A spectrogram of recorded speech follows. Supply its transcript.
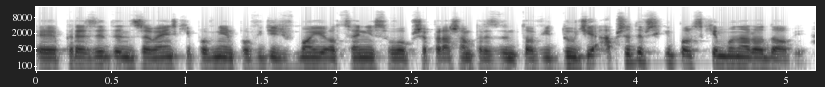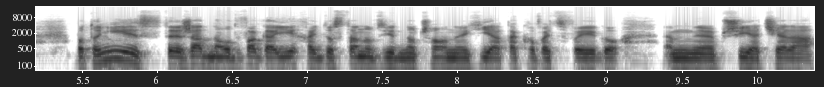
e, prezydent Zełęński powinien powiedzieć w mojej ocenie słowo przepraszam prezydentowi Dudzie, a przede wszystkim polskiemu narodowi, bo to nie jest żadna odwaga jechać do Stanów Zjednoczonych i atakować swojego przyjaciela,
